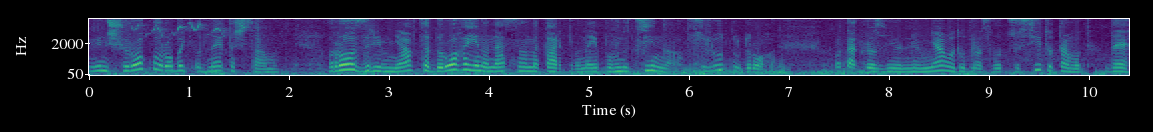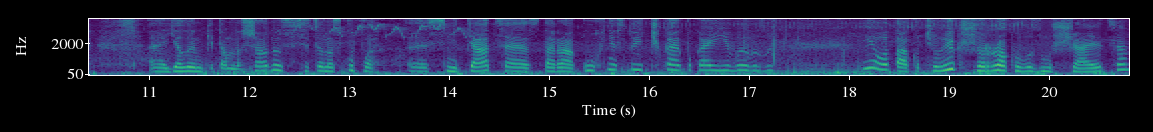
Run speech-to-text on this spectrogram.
Він щороку робить одне і те ж саме. Розрівняв. Ця дорога є нанесена на карті. Вона є повноцінна, абсолютно дорога. Отак розрівняв. Отут у нас от сусід, там, от, де е, ялинки, там у нас ще один сусід. Це у нас купа е, сміття. Це стара кухня стоїть, чекає, поки її вивезуть. І отак от чоловік щороку возмущається.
